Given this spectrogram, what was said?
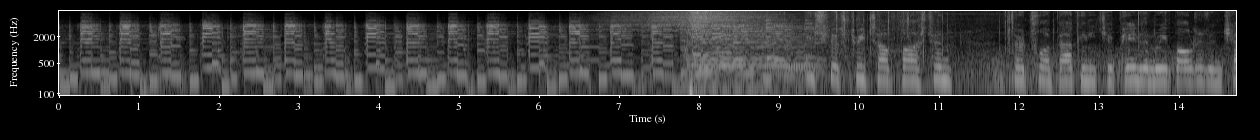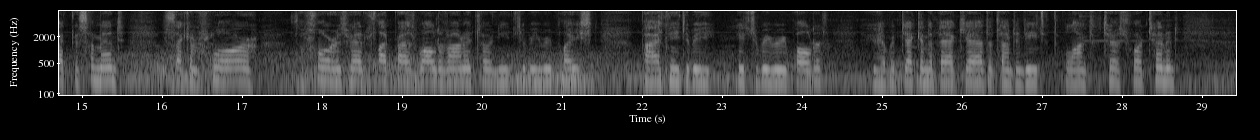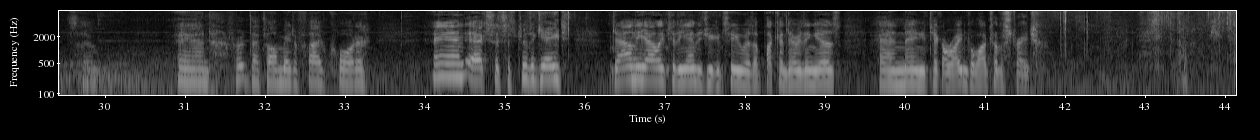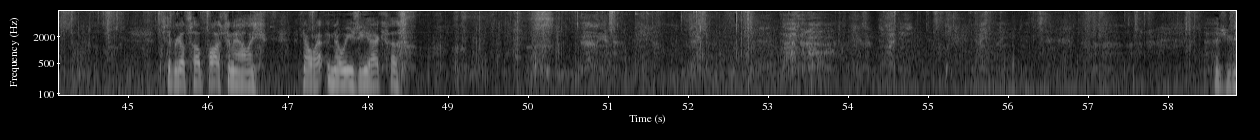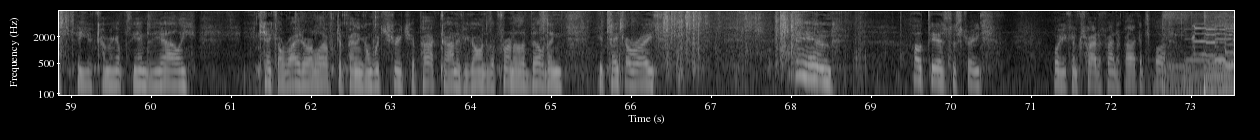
East Fifth Street, South Boston. Third floor balcony to painted and rebolted and checked the cement. Second floor, the floor has had flat bars welded on it, so it needs to be replaced. Bars need to be needs to be rebolted. You have a deck in the backyard that's underneath that belongs to the first floor tenant. So, and that's all made of five quarter. And access is through the gate, down the alley to the end, as you can see where the bucket and everything is. And then you take a right and go out to the straight. Typical South Boston alley. No, no easy access. As you can see, you're coming up the end of the alley. You take a right or a left, depending on which street you're parked on. If you're going to the front of the building, you take a right. And out there's the street where you can try to find a parking spot.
